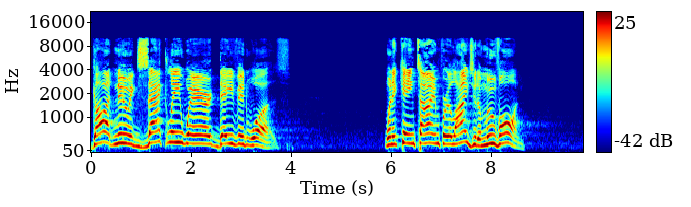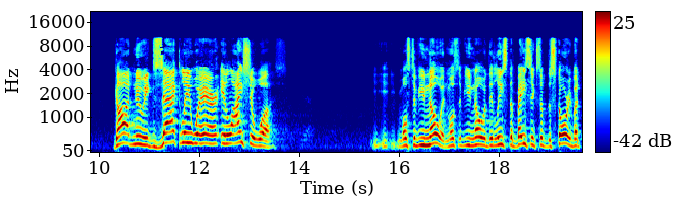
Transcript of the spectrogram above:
God knew exactly where David was. When it came time for Elijah to move on, God knew exactly where Elisha was. Most of you know it. Most of you know at least the basics of the story, but,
